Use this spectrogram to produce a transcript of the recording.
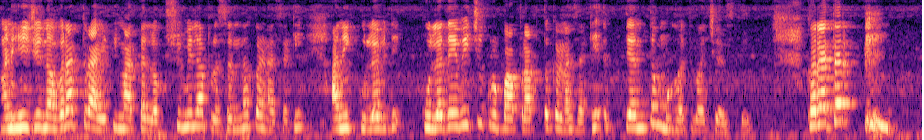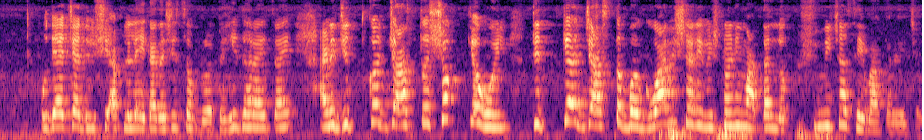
आणि ही जी नवरात्र आहे ती माता लक्ष्मीला प्रसन्न करण्यासाठी आणि कुलदे कुलदेवीची कृपा प्राप्त करण्यासाठी अत्यंत महत्त्वाची असते. खरं तर उद्याच्या दिवशी आपल्याला एकादशीचं व्रतही धरायचं आहे. आणि जितकं जास्त शक्य होईल तितक्यात जास्त भगवान श्री विष्णू आणि माता लक्ष्मीच्या सेवा करायच्या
